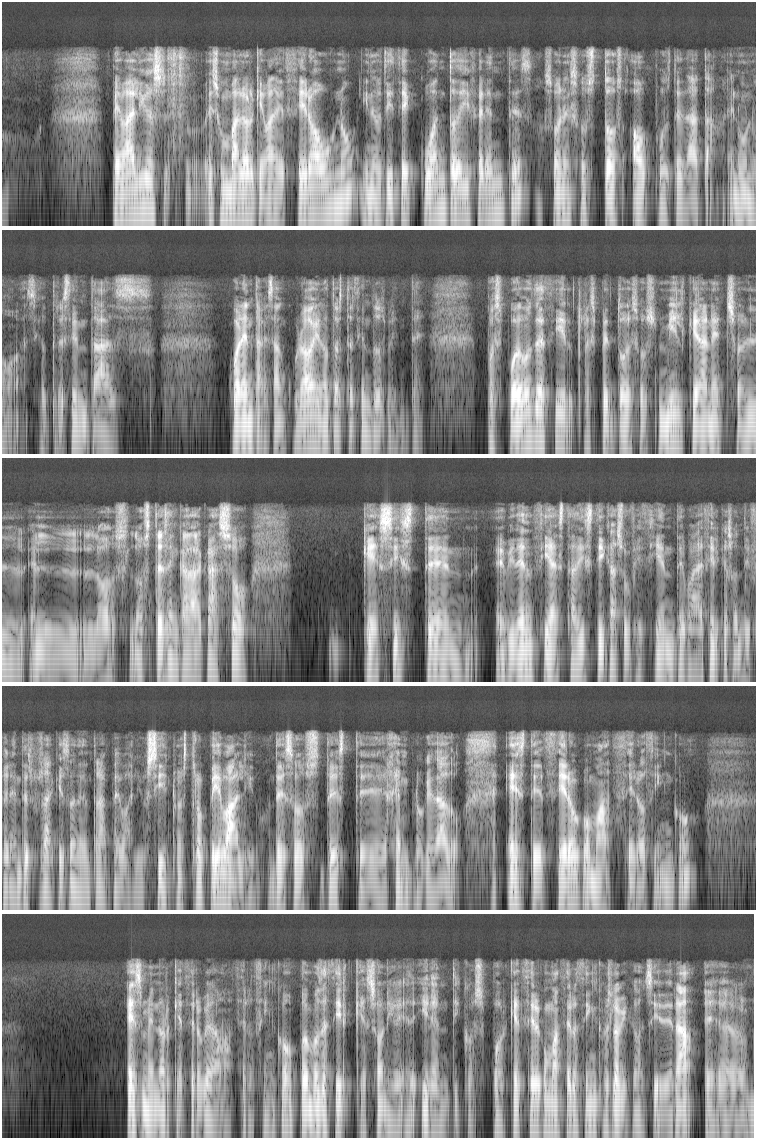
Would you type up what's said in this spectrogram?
P-value es, un valor que va de 0 a 1 y nos dice cuánto diferentes son esos dos outputs de data. En uno ha sido 300 40 que se han curado y en otros 320. Pues podemos decir respecto a esos 1000 que han hecho los, los test en cada caso que existen evidencia estadística suficiente para decir que son diferentes, pues aquí es donde entra p-value. Si nuestro p-value de este ejemplo que he dado es de 0,05 es menor que 0,05, podemos decir que son idénticos, porque 0,05 es lo que considera eh,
